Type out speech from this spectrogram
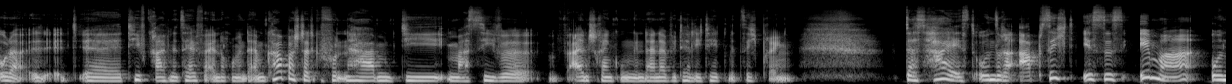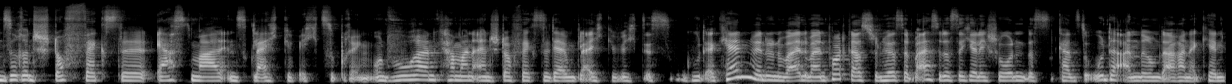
oder äh, äh, tiefgreifende Zellveränderungen in deinem Körper stattgefunden haben, die massive Einschränkungen in deiner Vitalität mit sich bringen. Das heißt, unsere Absicht ist es immer, unseren Stoffwechsel erstmal ins Gleichgewicht zu bringen. Und woran kann man einen Stoffwechsel, der im Gleichgewicht ist, gut erkennen? Wenn du eine Weile meinen Podcast schon hörst, dann weißt du das sicherlich schon. Das kannst du unter anderem daran erkennen,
